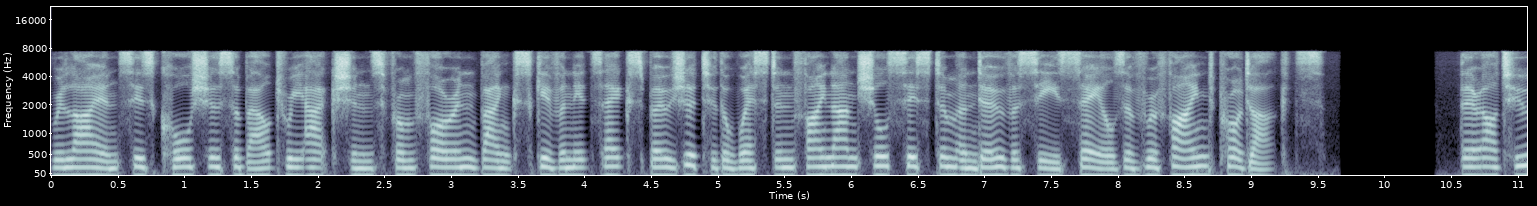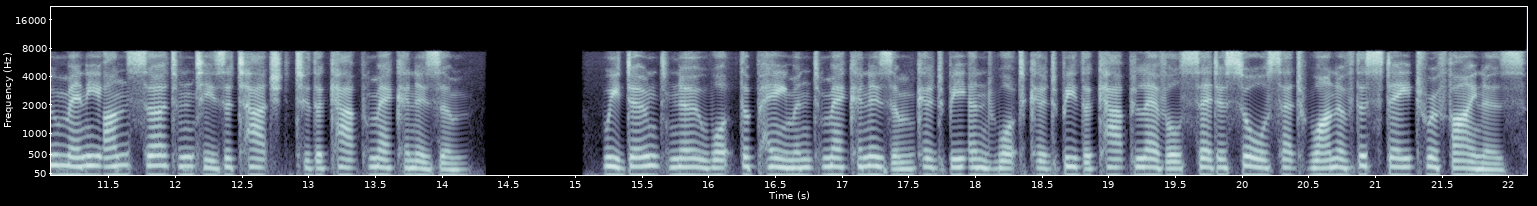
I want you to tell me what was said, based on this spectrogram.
Reliance is cautious about reactions from foreign banks given its exposure to the Western financial system and overseas sales of refined products. There are too many uncertainties attached to the cap mechanism. We don't know what the payment mechanism could be and what could be the cap level, said a source at one of the state refiners.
